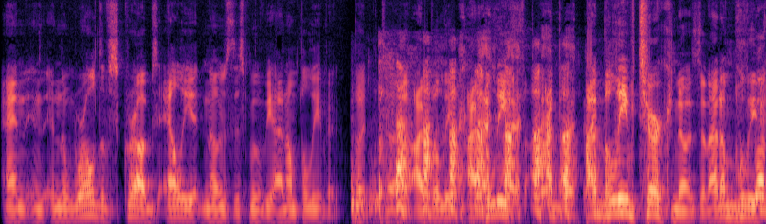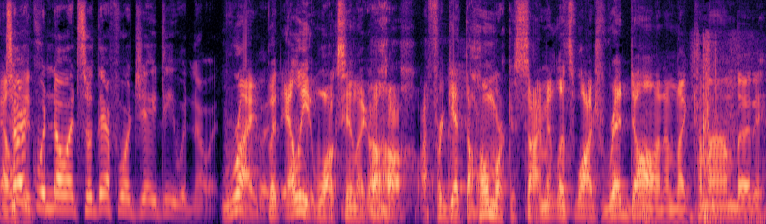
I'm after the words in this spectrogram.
And in, in the world of Scrubs, Elliot knows this movie. I don't believe it, but uh, I believe I believe I, I believe Turk knows it. I don't believe Well, Elliot. Turk would know it, so therefore JD would know it. Right, but, Elliot walks in like, "Oh, I forget the homework assignment. Let's watch Red Dawn." I'm like, "Come on, buddy."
